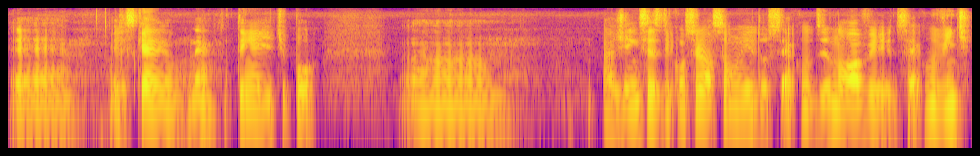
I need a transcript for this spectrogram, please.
é, eles querem, né? Tem aí tipo hum, agências de conservação aí do século XIX, do século XX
